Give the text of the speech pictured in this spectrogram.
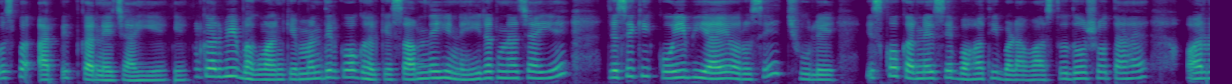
पुष्प अर्पित करने चाहिए। कर भी भगवान के मंदिर को घर के सामने ही नहीं रखना चाहिए, जैसे कि कोई भी आए और उसे छू ले। इसको करने से बहुत ही बड़ा वास्तु दोष होता है और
